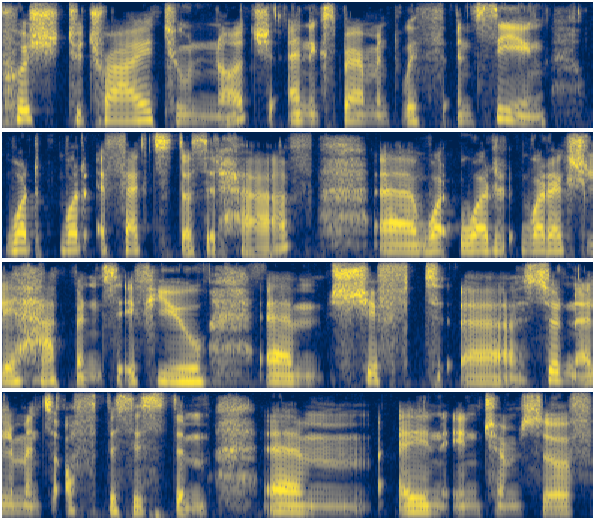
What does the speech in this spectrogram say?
push to try to nudge and experiment with and seeing what what effects does it have uh, what what what actually happens if you um, shift uh, certain elements of the system um, in in terms of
